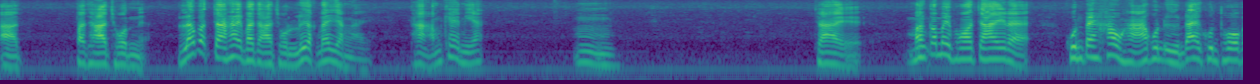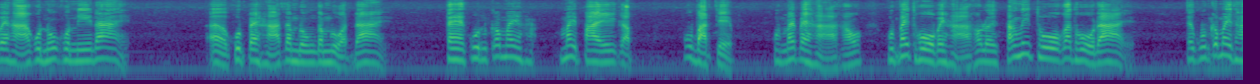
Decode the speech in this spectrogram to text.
อ่าประชาชนเนี่ย แล้วจะให้ประชาชนเลือกได้ยังไง ถามแค่เนี้ย อืม ใช่ มันก็ไม่พอใจแหละ คุณไปเข้าหาคนอื่นได้ คุณโทรไปหาคนนู้นคนนี้ได้ เออคุณไปหาตำรวจตำรวจได้ แต่คุณก็ไม่ไม่ไปกับผู้บาดเจ็บ คุณไม่ไปหาเขา คุณไม่โทรไปหาเขาเลย ทั้งที่โทรก็โทรได้ แต่คุณก็ไม่ท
